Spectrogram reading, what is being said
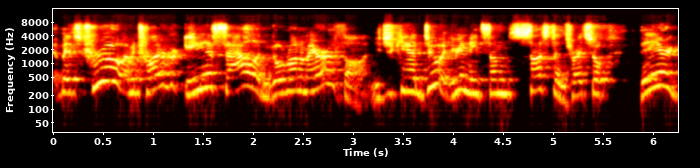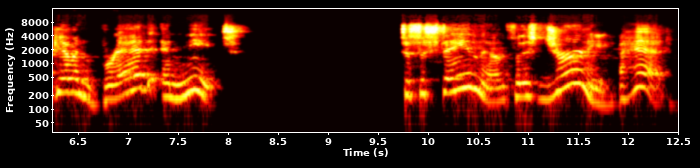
it's true. I mean, try eating a salad and go run a marathon. You just can't do it. You're going to need some sustenance, right? So they are given bread and meat to sustain them for this journey ahead.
